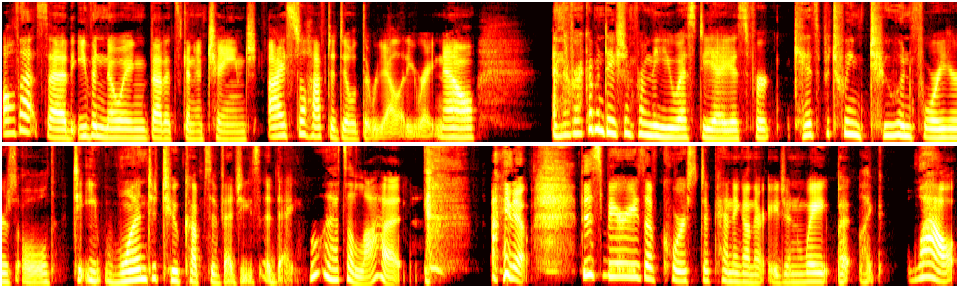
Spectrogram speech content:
all that said, even knowing that it's going to change, I still have to deal with the reality right now. And the recommendation from the USDA is for kids between two and four years old to eat one to two cups of veggies a day. Ooh, that's a lot. I know. This varies, of course, depending on their age and weight, but like, wow,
